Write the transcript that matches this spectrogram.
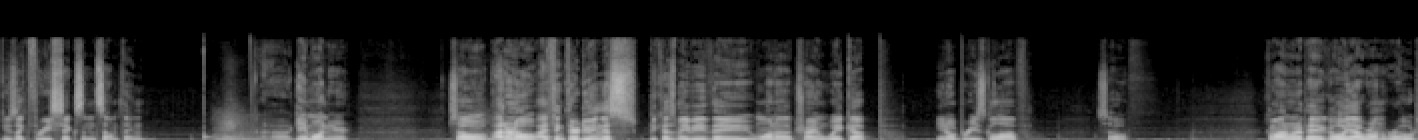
He was like three six and something. Uh, game one here. So I don't know. I think they're doing this because maybe they want to try and wake up, you know, Bryzgalov. So, come on, Winnipeg. Oh yeah, we're on the road.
